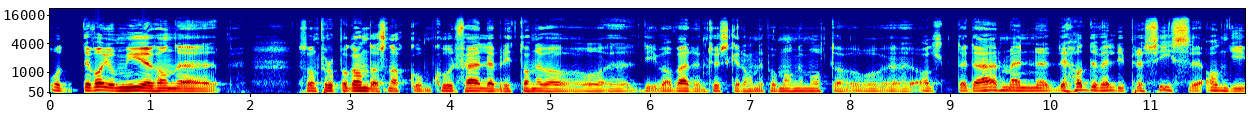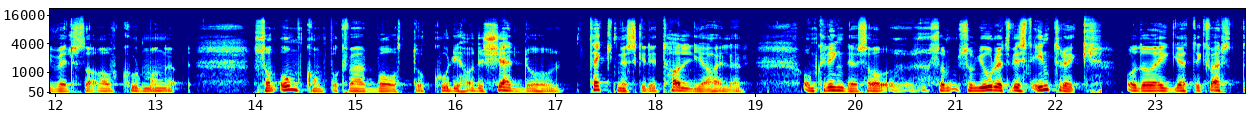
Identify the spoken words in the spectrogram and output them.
Og det var jo mye sånn, sånn propagandasnakk om hvor fæle britene var, og eh, de var verre enn tyskerne på mange måter, og eh, alt det der. Men det hadde veldig presise angivelser av hvor mange som omkom på hver båt, og hvor de hadde skjedd, og tekniske detaljer eller omkring det så, som, som, gjorde et visst inntrykk. Og da jeg etter hvert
